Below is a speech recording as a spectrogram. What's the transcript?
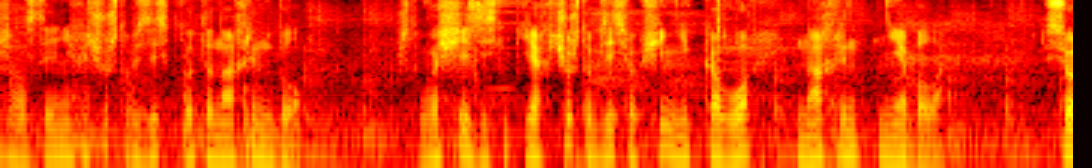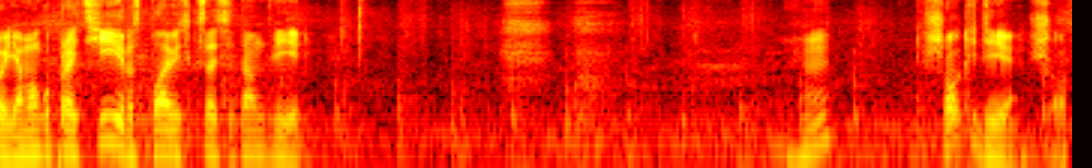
Пожалуйста, я не хочу, чтобы здесь кто-то нахрен был. Чтобы вообще здесь... Я хочу, чтобы здесь вообще никого нахрен не было. Все, я могу пройти и расплавить, кстати, там дверь. Угу. Шок идея? Шок.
